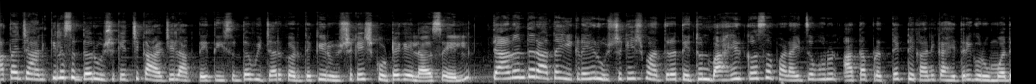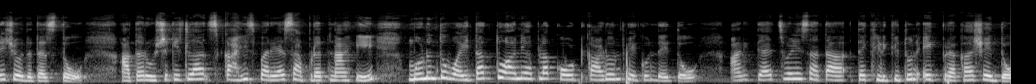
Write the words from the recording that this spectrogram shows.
आता जानकीला सुद्धा ऋषिकेशची काळजी लागते. ती सुद्धा विचार करते की ऋषिकेश कुठे गेला असेल? त्यानंतर आता इकडे ऋषिकेश मात्र तेथून बाहेर कसं पडायचं म्हणून आता प्रत्येक ठिकाणी काहीतरी रूममध्ये शोधत असतो. आता ऋषिकेशला काहीच पर्याय सापडत नाही. म्हणून तो वैतागतो आणि आपला कोट काढून फेकून देतो. आणि त्या त्याच वेळेस आता त्या खिडकीतून एक प्रकाश येतो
